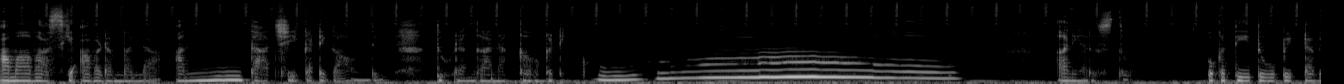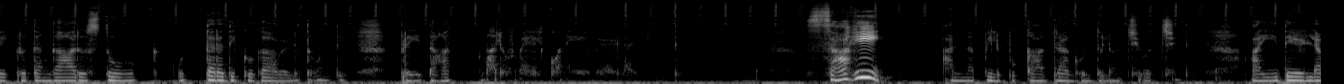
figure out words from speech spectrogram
అమావాస్య అవడం వల్ల అంతా చీకటిగా ఉంది. దూరంగా నక్క ఒకటి అని అరుస్తూ ఒక తీతు పిట్ట వికృతంగా అరుస్తూ ఉత్తర దిక్కుగా వెళుతోంది. ప్రేతాత్మలు మేల్కొనే వేళయింది సాహి! అన్న పిలుపు కాద్రా గొంతులోంచి వచ్చింది. ఐదేళ్ళ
